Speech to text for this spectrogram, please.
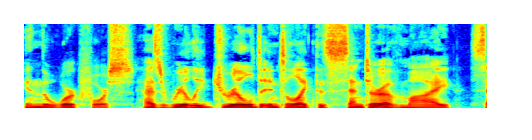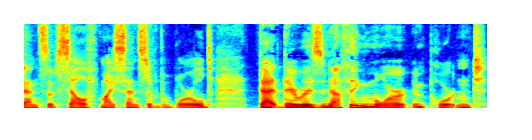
in the workforce has really drilled into like the center of my sense of self, my sense of the world, that there is nothing more important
